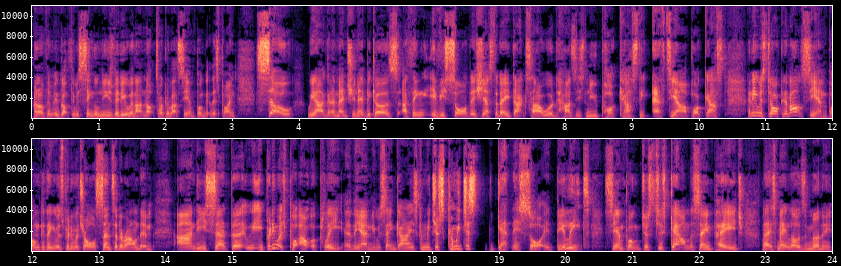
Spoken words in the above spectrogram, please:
I don't think we've got through a single news video without not talking about CM Punk at this point. So, we are going to mention it because I think if you saw this yesterday, Dax Harwood has his new podcast, the FTR podcast, and he was talking about CM Punk. I think it was pretty much all centered around him. And he said that he pretty much put out a plea at the end. He was saying, guys, can we just, can we just get this sorted? The elite, CM Punk, just, just get on the same page. Let's make loads of money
